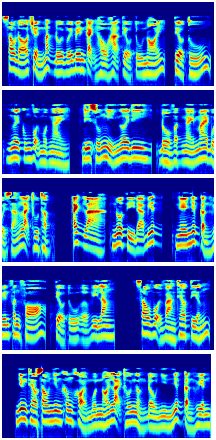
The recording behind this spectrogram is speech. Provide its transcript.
sau đó chuyển mắt đối với bên cạnh hầu hạ tiểu tú nói, tiểu tú, ngươi cũng vội một ngày, đi xuống nghỉ ngơi đi, đồ vật ngày mai buổi sáng lại thu thập, ách là, nô tỳ đã biết, nghe nhất cẩn huyên phân phó, tiểu tú ở vi lăng, sau vội vàng theo tiếng, nhưng theo sau nhưng không khỏi muốn nói lại thôi ngẩng đầu nhìn nhiếp cẩn huyên,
